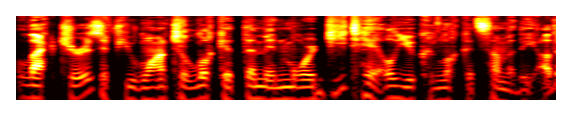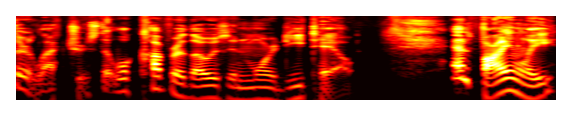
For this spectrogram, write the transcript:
lectures, if you want to look at them in more detail, you can look at some of the other lectures that will cover those in more detail. And finally,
